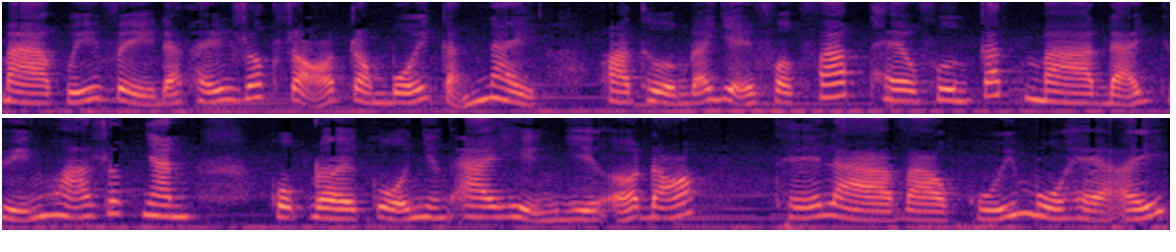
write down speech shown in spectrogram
mà quý vị đã thấy rất rõ trong bối cảnh này, Hòa Thượng đã dạy Phật Pháp theo phương cách mà đã chuyển hóa rất nhanh cuộc đời của những ai hiện diện ở đó. Thế là vào cuối mùa hè ấy,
